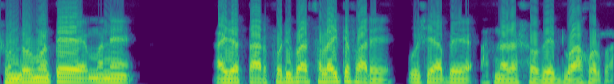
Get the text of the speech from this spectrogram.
সুন্দর মতে মানে আইয়া তার পরিবার চালাইতে পারে, ওই হিসাবে আপনারা সবে দোয়া করবা।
